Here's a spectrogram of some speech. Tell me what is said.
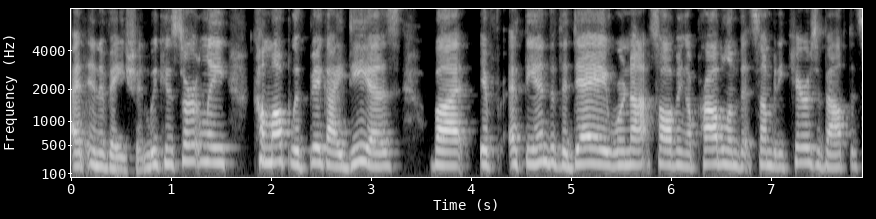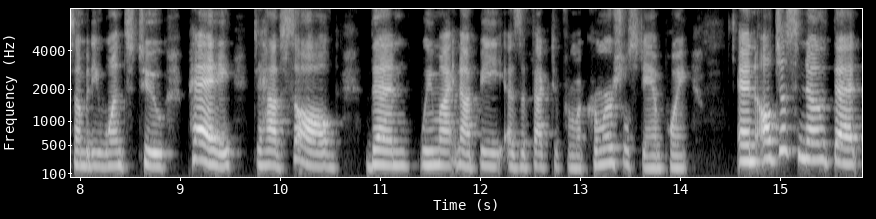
at innovation. We can certainly come up with big ideas, but if at the end of the day we're not solving a problem that somebody cares about, that somebody wants to pay to have solved, then we might not be as effective from a commercial standpoint. And I'll just note that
